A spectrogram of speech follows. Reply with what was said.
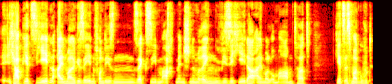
ich habe jetzt jeden einmal gesehen von diesen sechs, sieben, acht Menschen im Ring, wie sich jeder einmal umarmt hat jetzt ist mal gut.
